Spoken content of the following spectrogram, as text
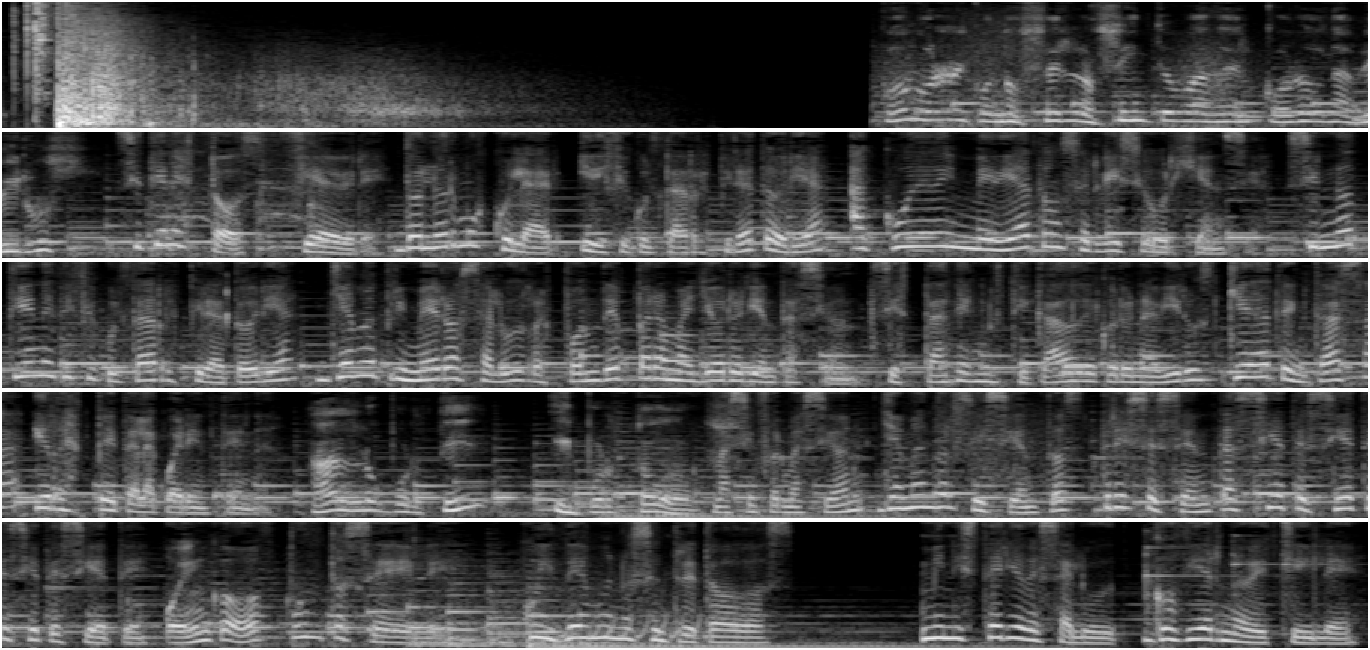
¿Cómo reconocer los síntomas del coronavirus? Si tienes tos, fiebre, dolor muscular y dificultad respiratoria, acude de inmediato a un servicio de urgencia. Si no tienes dificultad respiratoria, llama primero a Salud Responde para mayor orientación. Si estás diagnosticado de coronavirus, quédate en casa y respeta la cuarentena. Hazlo por ti y por todos. Más información llamando al 600-360-7777 o en gov.cl. Cuidémonos entre todos. Ministerio de Salud, Gobierno de Chile.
